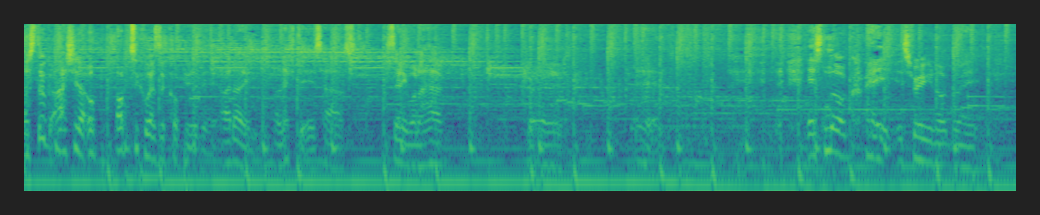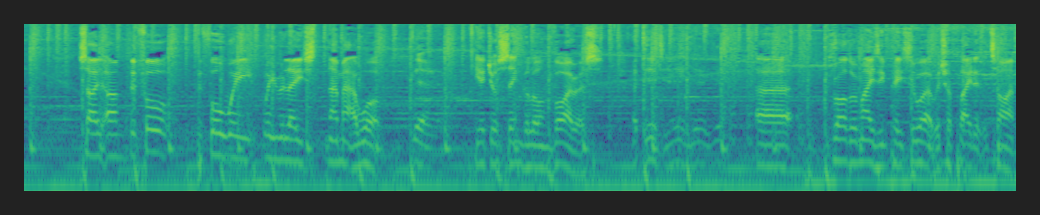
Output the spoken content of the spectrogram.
I still got, actually, like, Op- Optical has a copy of it. I don't. I left it at his house. It's the only one I have. But, uh, yeah. it's not great. It's really not great. So um, before before we, we released No Matter What, Yeah. you had your single on Virus. I did, yeah, yeah, yeah. Uh, rather amazing piece of work, which I played at the time.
